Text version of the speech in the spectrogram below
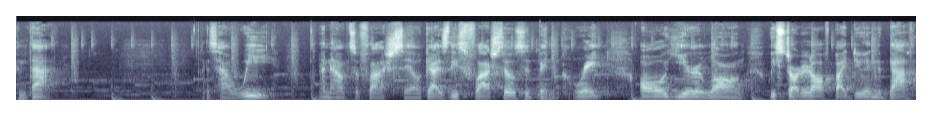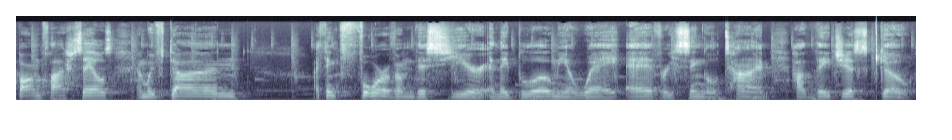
and that is how we announce a flash sale. Guys, these flash sales have been great all year long. We started off by doing the bath bomb flash sales, and we've done, I think, four of them this year, and they blow me away every single time how they just go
